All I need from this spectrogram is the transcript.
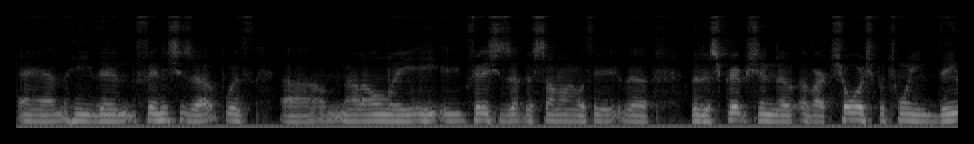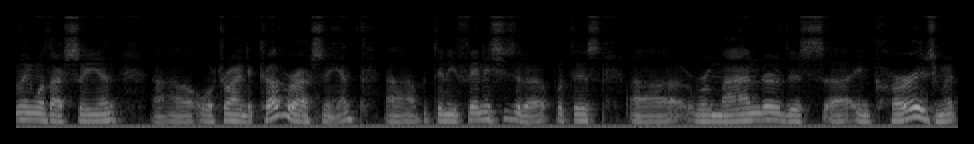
And he then finishes up with um, not only, he, he finishes up the sermon with the, the the description of, of our choice between dealing with our sin uh, or trying to cover our sin. Uh, but then he finishes it up with this uh, reminder, this uh, encouragement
